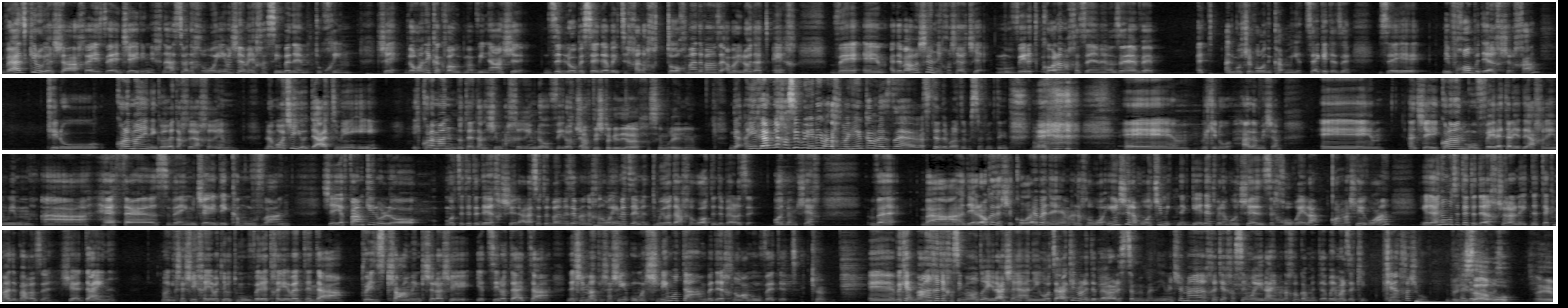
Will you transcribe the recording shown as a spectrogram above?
ואז כאילו ישר אחרי זה ג'יידי נכנס ואנחנו רואים שהם יחסים ביניהם מתוחים. שוורוניקה כבר מבינה שזה לא בסדר והיא צריכה לחתוך מהדבר הזה, אבל היא לא יודעת איך. והדבר שאני חושבת שמוביל את כל המחזמר הזה, ואת הדמות של ורוניקה מייצגת את זה, זה לבחור בדרך שלך. כאילו, כל הזמן היא נגררת אחרי אחרים, למרות שהיא יודעת מי היא, היא כל הזמן נותנת לאנשים אחרים להוביל אותה. חשבתי שתגידי על יחסים רעילים. ג- היא גם יחסים רעילים, אנחנו מגיעים גם לזה, רציתי לדבר על זה בספנטין. וכאילו, הלאה משם. אה, אז שהיא כל הזמן מובלת על ידי אחרים עם ההת'רס ועם ג'יי די כמובן, שהיא אף פעם כאילו לא מוצאת את הדרך שלה לעשות את הדברים האלה, ואנחנו רואים את זה עם הדמויות האחרות, נדבר על זה עוד בהמשך. ובדיאלוג הזה שקורה ביניהם, אנחנו רואים שלמרות שהיא מתנגדת ולמרות שזה חורה לה, כל מה שהיא רואה, היא עדיין לא מוצאת את הדרך שלה להתנתק מהדבר הזה, שהיא עדיין מרגישה שהיא חייבת להיות מובלת, חייבת את הפרינס צ'ארמינג שלה, שיציל אותה, את ה... זה שהיא מרגישה שהוא משלים אותה בדרך נורא מעוותת. כן. אה, וכן, מערכת יחסים מאוד רעילה, שאני רוצה כאילו לדבר על סממנים של מערכת יחסים רעילה, אם אנחנו גם מדברים על זה, כי כן חשוב. והיזהרו, אה,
